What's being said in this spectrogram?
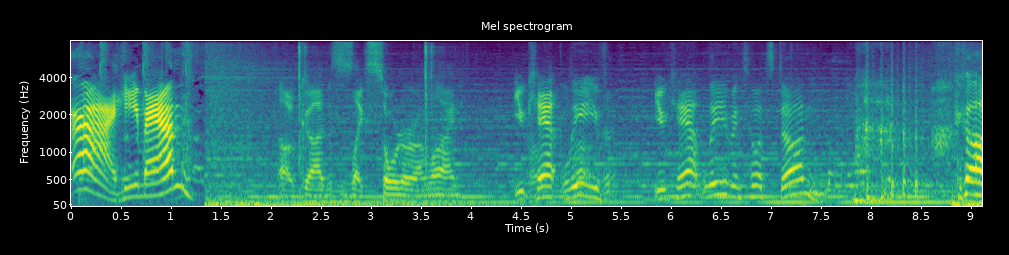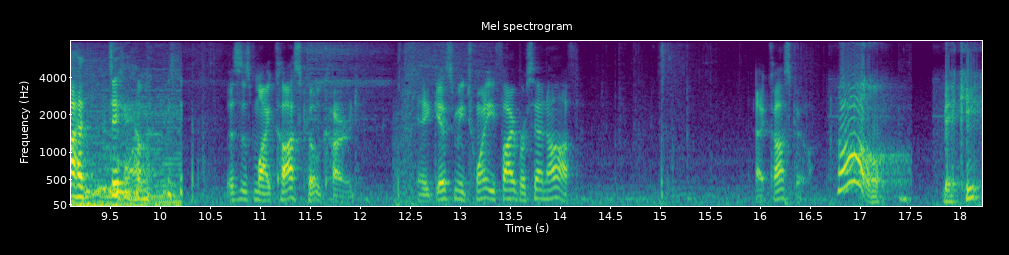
Ah, He-Man. Oh god, this is like Sword Art Online. You can't leave. You can't leave until it's done. God damn. This is my Costco card. It gives me 25% off. At Costco. Oh! Mickey?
